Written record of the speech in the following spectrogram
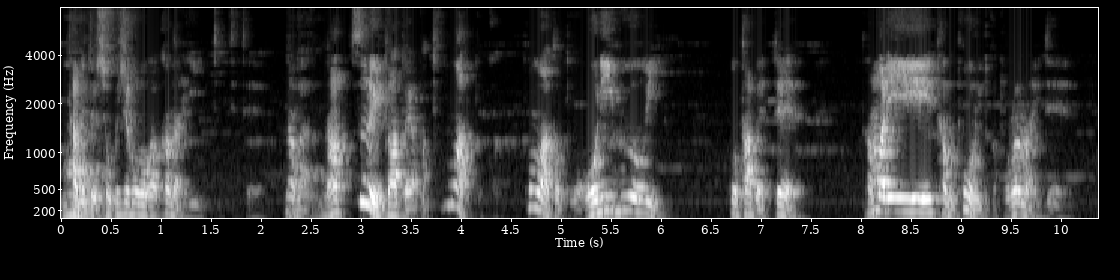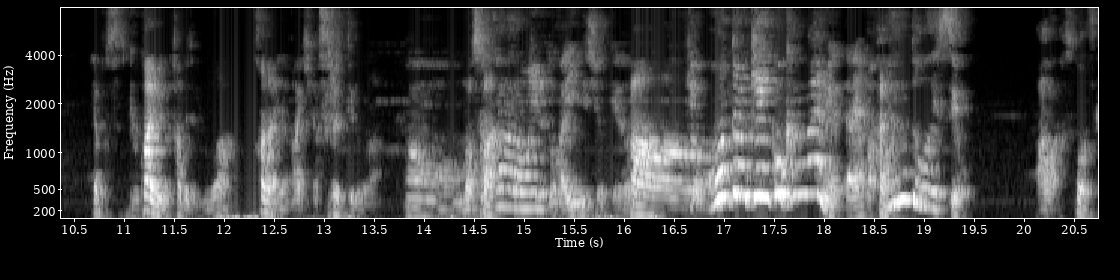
食べてる食事法がかなりなんか、ナッツ類とあとやっぱトマトか、トマトとオリーブオイルを食べて、あんまり多分糖類とか取らないで、やっぱ魚介類を食べてるのはかなり長生きがするっていうのが、ああ、魚のオイルとかいいんでしょうけど、あ今日本当の健康を考えるんやったらやっぱはい運動ですよ。ああ、そうです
